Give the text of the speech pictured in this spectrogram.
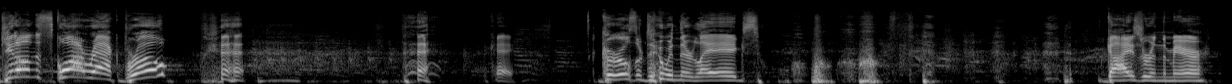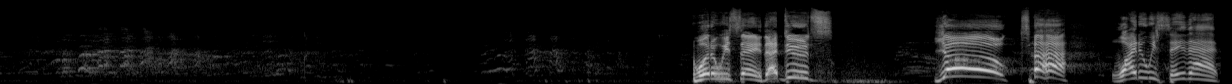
Get on the squat rack, bro. okay. Girls are doing their legs. Guys are in the mirror. What do we say? That dude's yoked. Why do we say that?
